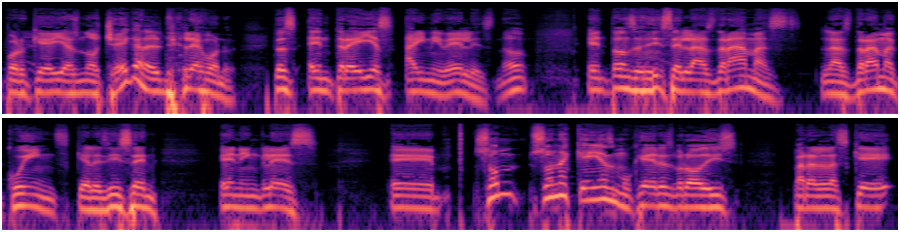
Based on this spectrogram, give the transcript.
porque ellas no checan el teléfono. Entonces, entre ellas hay niveles, ¿no? Entonces dice las dramas, las drama queens, que les dicen en inglés. Eh, son, son aquellas mujeres, brodis, para las que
